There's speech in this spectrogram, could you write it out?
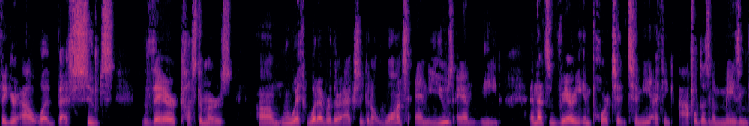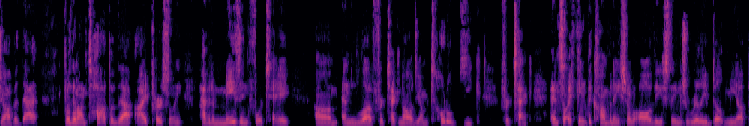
figure out what best suits their customers um, with whatever they're actually going to want and use and need. And that's very important to me. I think Apple does an amazing job at that. But then on top of that, I personally have an amazing forte um, and love for technology. I'm a total geek for tech. And so I think the combination of all these things really built me up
